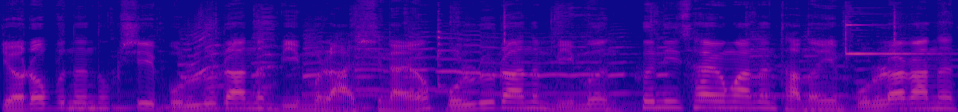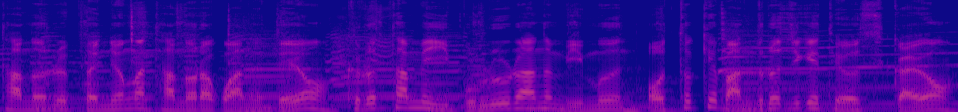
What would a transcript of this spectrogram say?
여러분은 혹시 몰루라는 밈을 아시나요? 몰루라는 밈은 흔히 사용하는 단어인 몰라라는 단어를 변형한 단어라고 하는데요. 그렇다면 이 몰루라는 밈은 어떻게 만들어지게 되었을까요?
